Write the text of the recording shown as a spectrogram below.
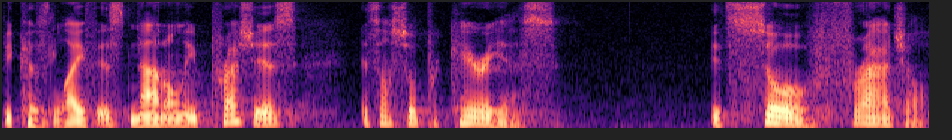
because life is not only precious, it's also precarious. It's so fragile.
